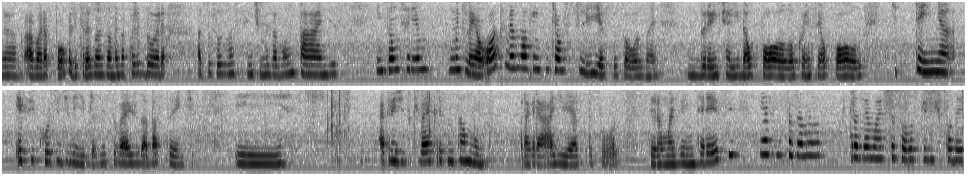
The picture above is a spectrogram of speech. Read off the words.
é, agora há pouco, ele traz uma visão mais acolhedora. As pessoas vão se sentir mais à vontade. Então seria muito legal. Ou até mesmo alguém que auxilie as pessoas, né? durante a ida ao polo, conhecer o polo, que tenha esse curso de Libras. Isso vai ajudar bastante. E acredito que vai acrescentar muito para grade e as pessoas terão mais interesse e assim fazendo trazer mais pessoas para a gente poder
